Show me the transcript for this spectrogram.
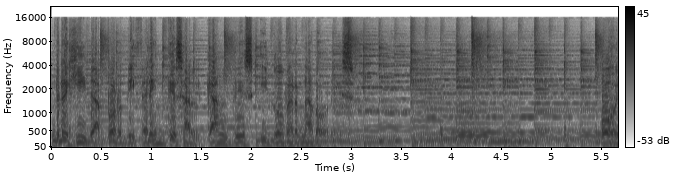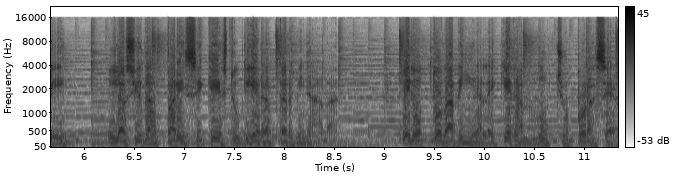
regida por diferentes alcaldes y gobernadores. Hoy, la ciudad parece que estuviera terminada, pero todavía le queda mucho por hacer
